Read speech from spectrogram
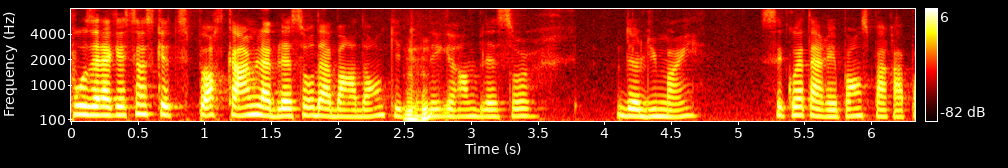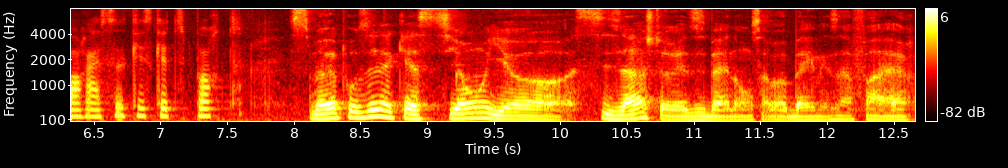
posais la question, est-ce que tu portes quand même la blessure d'abandon, qui est une mm-hmm. des grandes blessures de l'humain? C'est quoi ta réponse par rapport à ça? Qu'est-ce que tu portes? Si tu m'avais posé la question il y a six ans, je t'aurais dit ben non, ça va bien mes affaires.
